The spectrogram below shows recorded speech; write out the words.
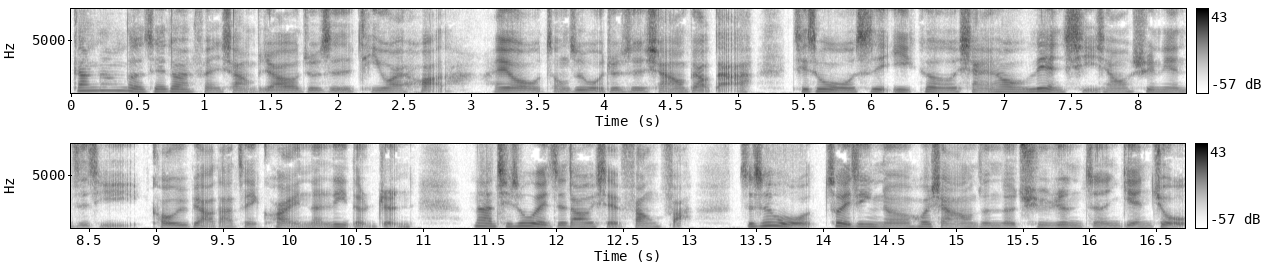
刚刚的这段分享比较就是题外话啦。还有，总之我就是想要表达，其实我是一个想要练习、想要训练自己口语表达这一块能力的人。那其实我也知道一些方法，只是我最近呢会想要真的去认真研究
